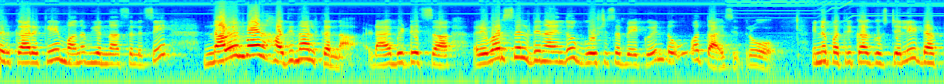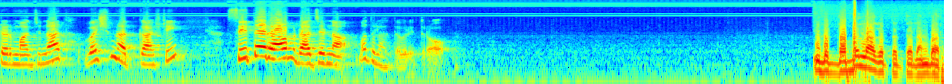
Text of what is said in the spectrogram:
ಸರ್ಕಾರಕ್ಕೆ ಮನವಿಯನ್ನ ಸಲ್ಲಿಸಿ ನವೆಂಬರ್ ಹದಿನಾಲ್ಕನ್ನ ಡಯಾಬಿಟಿಸ್ ರಿವರ್ಸಲ್ ದಿನ ಎಂದು ಘೋಷಿಸಬೇಕು ಎಂದು ಒತ್ತಾಯಿಸಿದ್ರು. ಇನ್ನು ಪತ್ರಿಕಾಗೋಷ್ಠಿಯಲ್ಲಿ ಡಾಕ್ಟರ್ ಮಂಜುನಾಥ್, ವೈಶ್ವನಾಥ್ ಕಾಶಿ, ಸೀತಾರಾಮ್ ರಾಜಣ್ಣ ಮೊದಲಾದವರಿದ್ದರು. ಇದು ಡಬಲ್ ಆಗುತ್ತಂತೆ ನಂಬರ್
